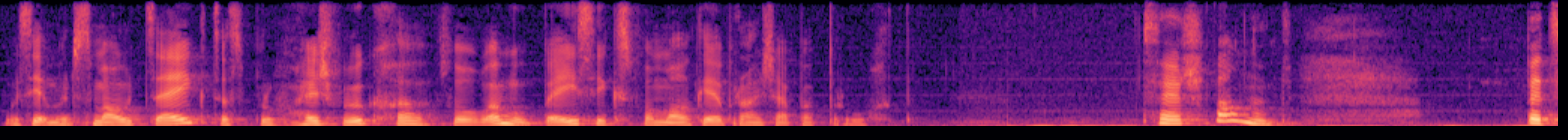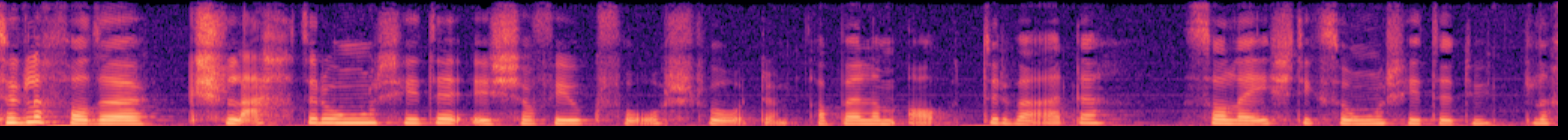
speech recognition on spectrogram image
Und sie hat mir das mal gezeigt, das du wirklich so, die Basics vom Algebra hast eben gebraucht. Sehr spannend. Bezüglich der Geschlechterunterschiede ist schon viel geforscht worden. Ab welchem Alter werden so Leistungsunterschiede deutlich?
